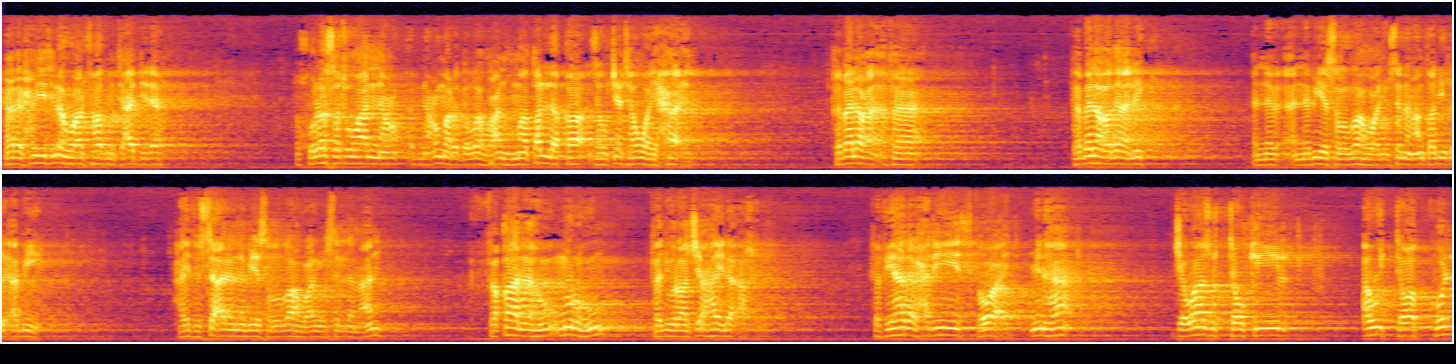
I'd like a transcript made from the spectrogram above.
هذا الحديث له ألفاظ متعددة. خلاصته أن ابن عمر رضي الله عنهما طلق زوجته وهي حائض. فبلغ ف فبلغ ذلك النبي صلى الله عليه وسلم عن طريق أبيه حيث سأل النبي صلى الله عليه وسلم عنه فقال له مره فليراجعها إلى آخره ففي هذا الحديث فوائد منها جواز التوكيل أو التوكل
